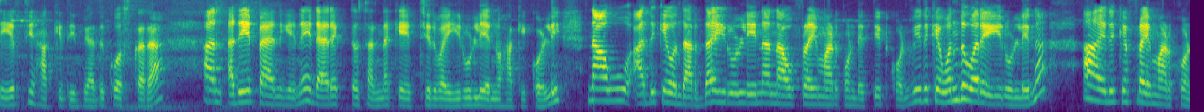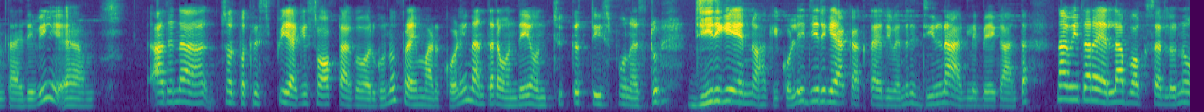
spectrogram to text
ಸೇರಿಸಿ ಹಾಕಿದ್ದೀವಿ ಅದಕ್ಕೋಸ್ಕರ. ಅದೇ ಪ್ಯಾನ್ಗೆ ಡೈರೆಕ್ಟ್ ಸಣ್ಣಕ್ಕೆ ಹೆಚ್ಚಿರುವ ಈರುಳ್ಳಿಯನ್ನು ಹಾಕಿಕೊಳ್ಳಿ. ನಾವು ಅದಕ್ಕೆ ಒಂದು ಅರ್ಧ ಈರುಳ್ಳಿನ ನಾವು ಫ್ರೈ ಮಾಡ್ಕೊಂಡು ಎತ್ತಿಟ್ಕೊಂಡ್ವಿ. ಇದಕ್ಕೆ ಒಂದೂವರೆ ಈರುಳ್ಳಿನ ಇದಕ್ಕೆ ಫ್ರೈ ಮಾಡ್ಕೊಳ್ತಾ ಇದ್ದೀವಿ ಅದನ್ನು ಸ್ವಲ್ಪ ಕ್ರಿಸ್ಪಿಯಾಗಿ ಸಾಫ್ಟ್ ಆಗೋವರೆಗೂ ಫ್ರೈ ಮಾಡ್ಕೊಳ್ಳಿ. ನಂತರ ಒಂದೇ ಒಂದು ಚಿಕ್ಕ ಟೀ ಸ್ಪೂನಷ್ಟು ಜೀರಿಗೆಯನ್ನು ಹಾಕಿಕೊಳ್ಳಿ. ಜೀರಿಗೆ ಯಾಕೆ ಹಾಕ್ತಾ ಇದ್ದೀವಿ ಅಂದರೆ ಜೀರ್ಣ ಆಗಲಿ ಬೇಗ ಅಂತ. ನಾವು ಈ ಥರ ಎಲ್ಲ ಬಾಕ್ಸಲ್ಲೂ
